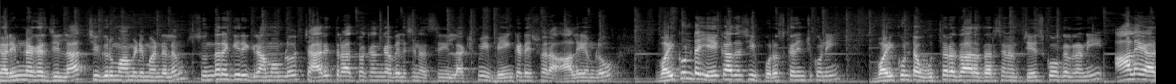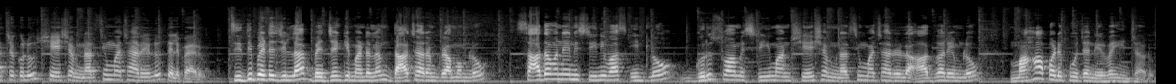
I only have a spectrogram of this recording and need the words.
కరీంనగర్ జిల్లా చిగురుమామిడి మండలం సుందరగిరి గ్రామంలో చారిత్రాత్మకంగా వెలిసిన శ్రీ లక్ష్మీ వెంకటేశ్వర ఆలయంలో వైకుంఠ ఏకాదశి పురస్కరించుకొని వైకుంఠ ఉత్తరధార దర్శనం చేసుకోగలరని ఆలయ అర్చకులు శేషం నరసింహాచార్యులు తెలిపారు. సిద్దిపేట జిల్లా బెజ్జంకి మండలం దాచారం గ్రామంలో సాధవనేని శ్రీనివాస్ ఇంట్లో గురుస్వామి శ్రీమాన్ శేషం నరసింహాచార్యుల ఆధ్వర్యంలో మహాపడి పూజ నిర్వహించారు.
